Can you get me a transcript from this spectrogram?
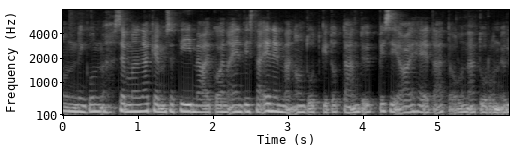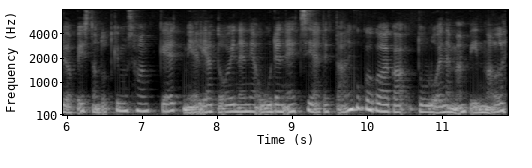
on niin kuin semmoinen näkemys, että viime aikoina entistä enemmän on tutkittu tämän tyyppisiä aiheita, että on ollut nämä Turun yliopiston tutkimushankkeet, Mieli ja toinen ja Uuden etsijät, että tämä on niin kuin koko aika tullut enemmän pinnalle.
